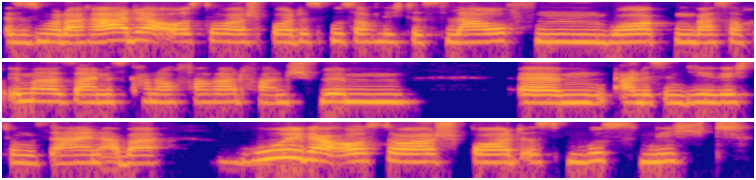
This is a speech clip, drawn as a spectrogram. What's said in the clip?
es ist moderater Ausdauersport, es muss auch nicht das Laufen, Walken, was auch immer sein, es kann auch Fahrradfahren, Schwimmen, ähm, alles in die Richtung sein, aber ruhiger Ausdauersport, es muss nicht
